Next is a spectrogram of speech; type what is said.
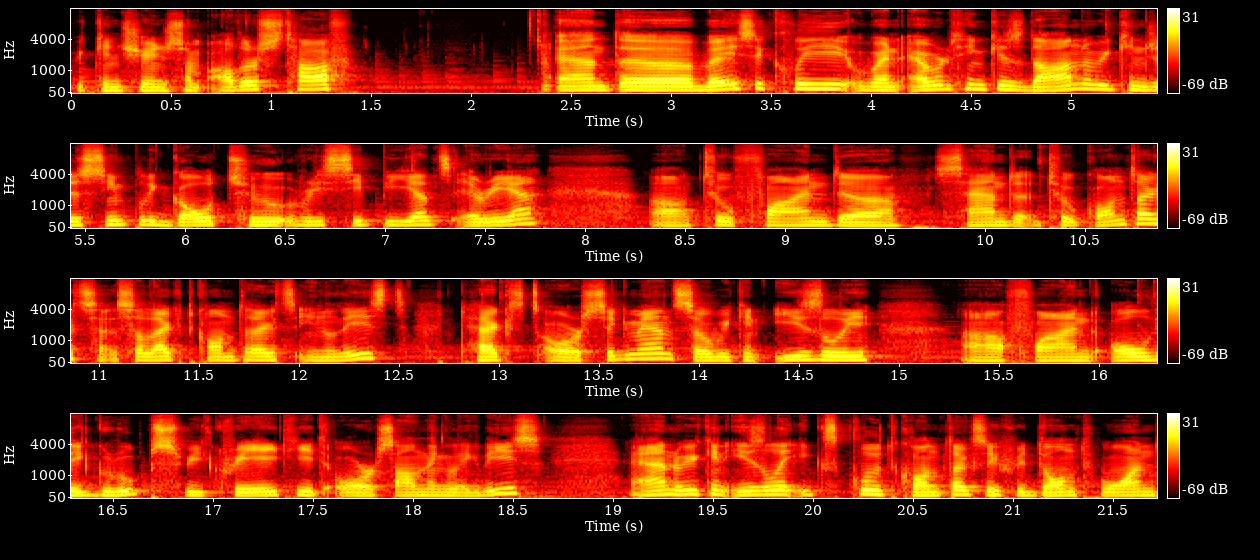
We can change some other stuff. And uh, basically when everything is done we can just simply go to recipients area uh, to find uh, send to contacts select contacts in list text or segment so we can easily uh, find all the groups we created or something like this. And we can easily exclude contacts if we don't want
